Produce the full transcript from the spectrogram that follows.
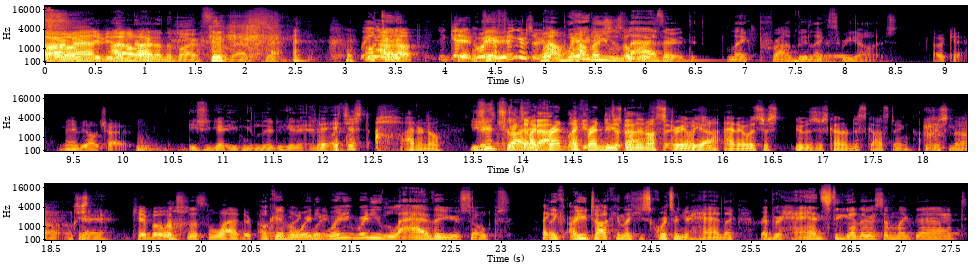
Bar won't man. give you I'm that not one. on the bar form. Actually. Wait, I don't know. You get it Okay, where your fingers are. But How- where how do much you is a lather? Like probably like three dollars. Okay, maybe I'll try it. You should get. it. You can literally get it It- anywhere. It's just ah, I don't know. you it's- should try. it. My bath- friend, like my it- friend it's a used one in bath thing. Australia, and it was just it was just kind of disgusting. I just no, just- okay, Okay, but what's this lather? Point? okay, but Like, where do you, where do you, where do you lather your soaps? Like- Like, are you talking like you squirt on your hand, like rub your hands together or something like that?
